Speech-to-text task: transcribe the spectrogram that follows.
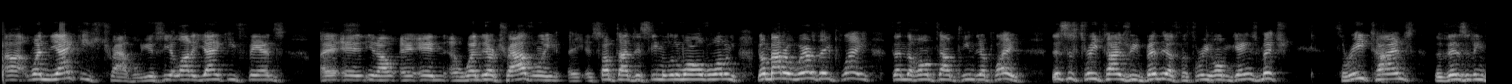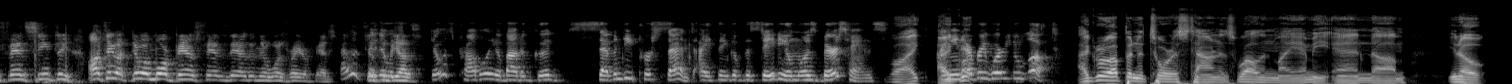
uh, when Yankees travel. You see a lot of Yankee fans and, and, you know, uh, and, and, when they're traveling, sometimes they seem a little more overwhelming, no matter where they play, than the hometown team they're playing. This is three times we've been there for three home games, Mitch. Three times the visiting fans seemed to. I'll tell you what, there were more Bears fans there than there was Raider fans. I would say there was, there was probably about a good seventy percent. I think of the stadium was Bears fans. Well, I, I, I mean, grew, everywhere you looked. I grew up in a tourist town as well in Miami, and um, you know,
